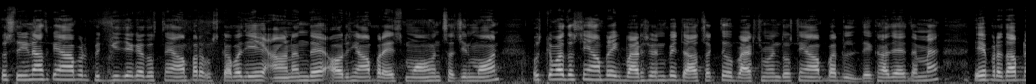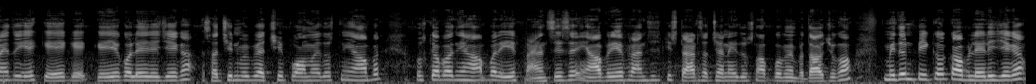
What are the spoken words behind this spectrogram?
तो श्रीनाथ के यहाँ पर पिक कीजिएगा दोस्तों यहाँ पर। उसके बाद ये आनंद है और यहाँ पर एस मोहन सचिन मोहन। उसके बाद दोस्तों यहाँ पर एक बैट्समैन पे जा सकते हो। बैट्समैन दोस्तों यहाँ पर देखा जाए तो मैं। ये प्रताप नहीं तो ये के के, के को ले लीजिएगा। सचिन में भी अच्छी फॉर्म है दोस्तों यहाँ पर। उसके बाद यहाँ पर ये फ्रांसिस है। यहाँ पर ये फ्रांसिस की स्टार्ट अच्छा नहीं दोस्तों, आपको मैं बता चुका हूँ। मिथुन पीको का आप ले लीजिएगा।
